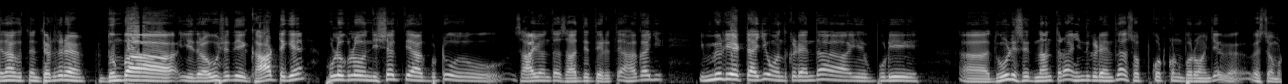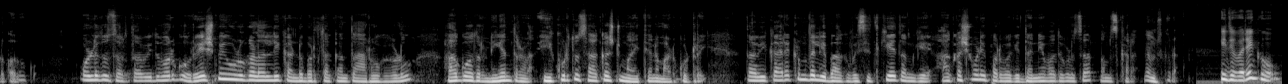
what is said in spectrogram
ಏನಾಗುತ್ತೆ ಅಂತ ಹೇಳಿದ್ರೆ ತುಂಬ ಇದರ ಔಷಧಿ ಘಾಟಿಗೆ ಹುಳುಗಳು ನಿಶಕ್ತಿ ಆಗಿಬಿಟ್ಟು ಸಾಯುವಂಥ ಸಾಧ್ಯತೆ ಇರುತ್ತೆ. ಹಾಗಾಗಿ ಇಮ್ಮಿಡಿಯೇಟಾಗಿ ಒಂದು ಕಡೆಯಿಂದ ಈ ಪುಡಿ ಧೂಳಿಸಿದ ನಂತರ ಹಿಂದ್ಗಡೆಯಿಂದ ಸೊಪ್ಪು ಕೊಟ್ಕೊಂಡು ಬರುವಂಗೆ ವ್ಯವಸ್ಥೆ ಮಾಡ್ಕೋಬೇಕು. ಒಳ್ಳೆಯದು ಸರ್. ತಾವು ಇದುವರೆಗೂ ರೇಷ್ಮೆ ಹುಳುಗಳಲ್ಲಿ ಕಂಡುಬರ್ತಕ್ಕಂತಹ ರೋಗಗಳು ಹಾಗೂ ಅದರ ನಿಯಂತ್ರಣ ಈ ಕುರಿತು ಸಾಕಷ್ಟು ಮಾಹಿತಿಯನ್ನು ಮಾಡಿಕೊಟ್ರಿ. ತಾವು ಈ ಕಾರ್ಯಕ್ರಮದಲ್ಲಿ ಭಾಗವಹಿಸಿದ್ದಕ್ಕೆ ತಮಗೆ ಆಕಾಶವಾಣಿ ಪರವಾಗಿ ಧನ್ಯವಾದಗಳು ಸರ್. ನಮಸ್ಕಾರ. ನಮಸ್ಕಾರ. ಇದುವರೆಗೂ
